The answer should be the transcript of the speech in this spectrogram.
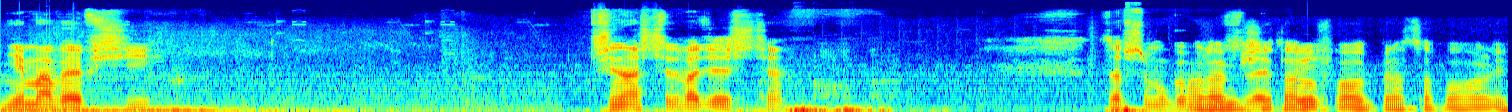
Nie ma we wsi. 13-20. Zawsze mogło Ale być mi się ta lepiej. lufa odwraca powoli.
